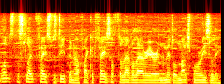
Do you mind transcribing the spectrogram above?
Once the slope face was deep enough I could face off the level area in the middle much more easily.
